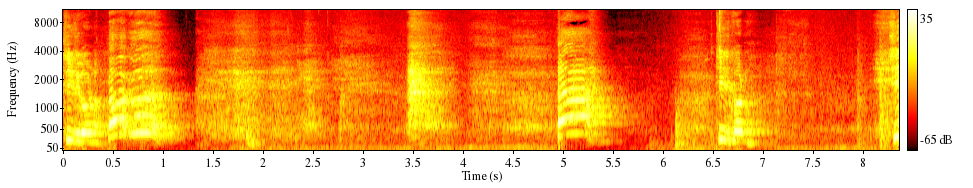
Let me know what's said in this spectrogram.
10 sekunder. Åh, oh, Gud! Ah! 10 sekunder. 10.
